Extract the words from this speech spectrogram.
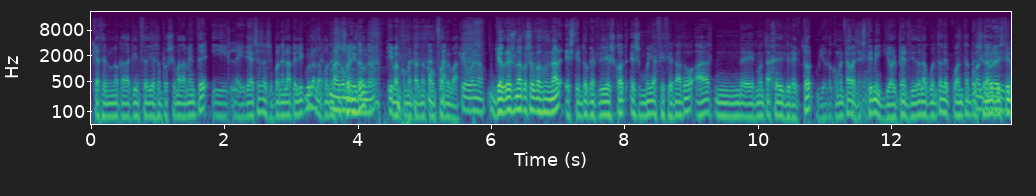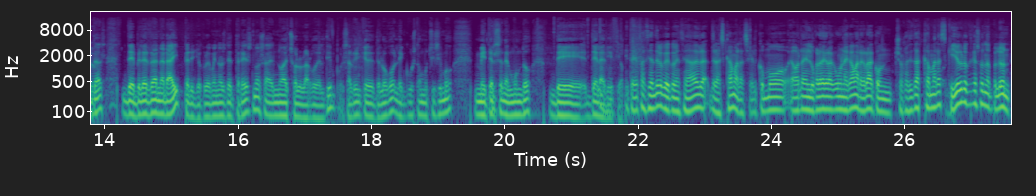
que hacen uno cada 15 días aproximadamente y la idea es esa, se pone la película, la pones en sonido y van comentando conforme va. Qué bueno. Yo creo que es una cosa que va a funcionar. Es cierto que Ridley Scott es muy aficionado al mm, montaje del director. Yo lo comentaba en streaming. Yo perdido la cuenta de cuántas versiones distintas de Blade Runner hay, pero yo creo que menos de tres no, no ha hecho a lo largo del tiempo. Es alguien que desde luego le gusta muchísimo meterse en el mundo de, la edición. Y también fascinante lo que mencionaba de, de, las cámaras, el cómo ahora en lugar de grabar con una cámara, graba con chorrocitas cámaras, que yo creo que el caso de Napoleón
